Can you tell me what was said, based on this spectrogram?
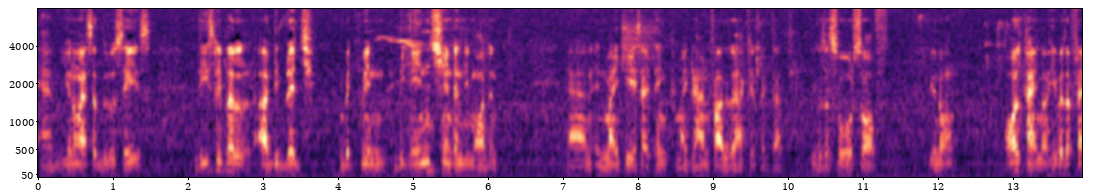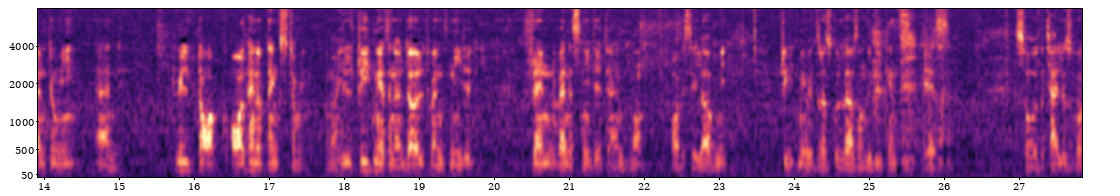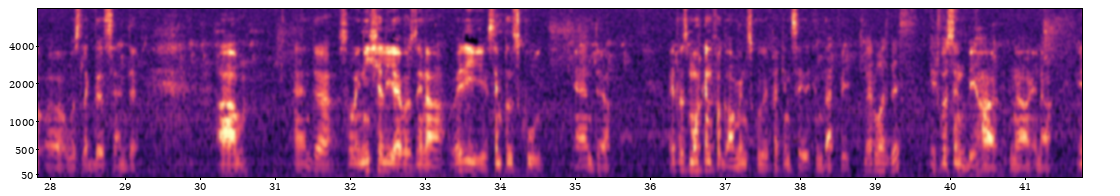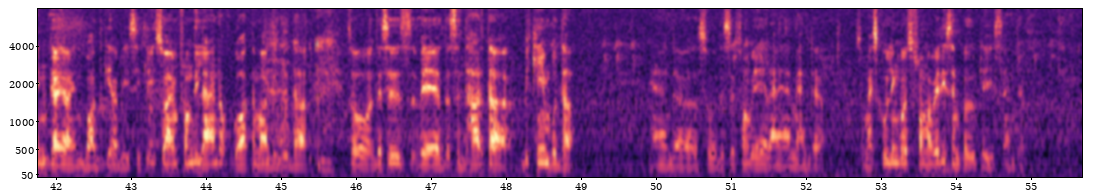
And you know, as Sadhguru says, these people are the bridge between the ancient and the modern. And in my case, I think my grandfather acted like that. He was a source of, you know, all kind. No, he was a friend to me, and he will talk all kind of things to me. You know, he'll treat me as an adult when it's needed, friend when it's needed, and you know, obviously love me. Treat me with rasgullas on the weekends. Yes. So the childhood wa- uh, was like this, and uh, um, and uh, so initially I was in a very simple school, and uh, it was more kind of a government school, if I can say in that way. Where was this? It was in Bihar, in a in a in Gaya, in Bodh Gaya, basically. So I'm from the land of Gautama, the Buddha. So this is where the Siddhartha became Buddha, and uh, so this is from where I am, and uh, so my schooling was from a very simple place, and. Uh,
